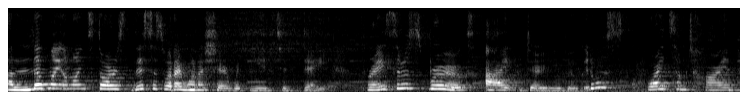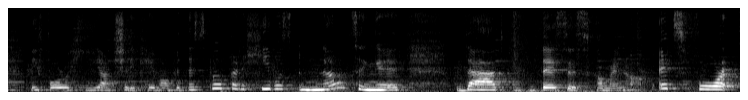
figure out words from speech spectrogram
Hello, my online stars. This is what I want to share with you today. Frazer's Brookes' I Dare You book. It was quite some time before he actually came up with this book, but he was announcing it that this is coming up. It's for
